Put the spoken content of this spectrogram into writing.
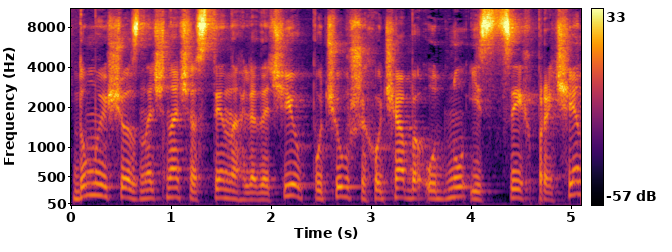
Думаю, що значна частина глядачів, почувши хоча б одну із цих причин,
